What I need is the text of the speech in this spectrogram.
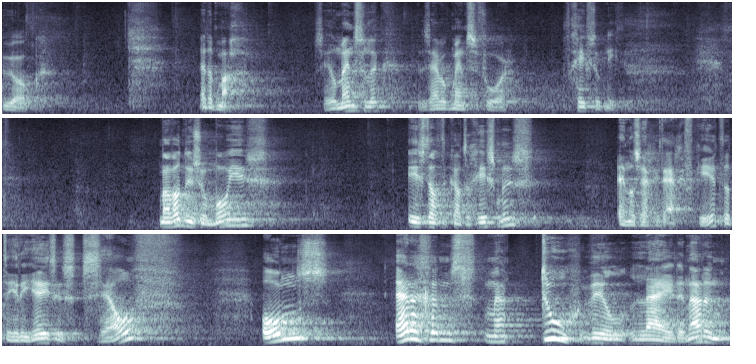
u ook. En dat mag. Dat is heel menselijk, daar zijn we ook mensen voor. Dat geeft ook niet. Maar wat nu zo mooi is, is dat de catechismus, en dan zeg ik het eigenlijk verkeerd, dat de Heer Jezus zelf ons ergens naartoe wil leiden. Naar een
